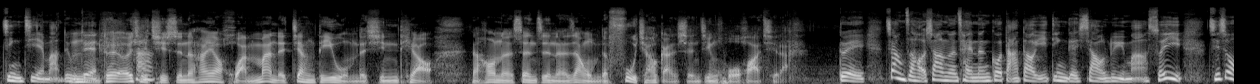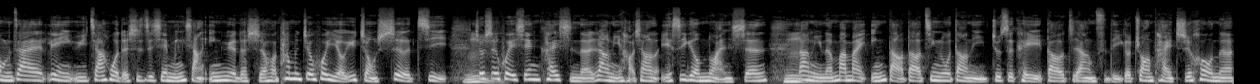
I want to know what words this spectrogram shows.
境界嘛，对不对？嗯、对，而且其实呢，它要缓慢的降低我们的心跳，然后呢，甚至呢，让我们的副交感神经活化起来。对，这样子好像呢才能够达到一定的效率嘛。所以其实我们在练瑜伽或者是这些冥想音乐的时候，他们就会有一种设计，就是会先开始呢，让你好像也是一个暖身，让你呢慢慢引导到进入到你就是可以到这样子的一个状态之后呢，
